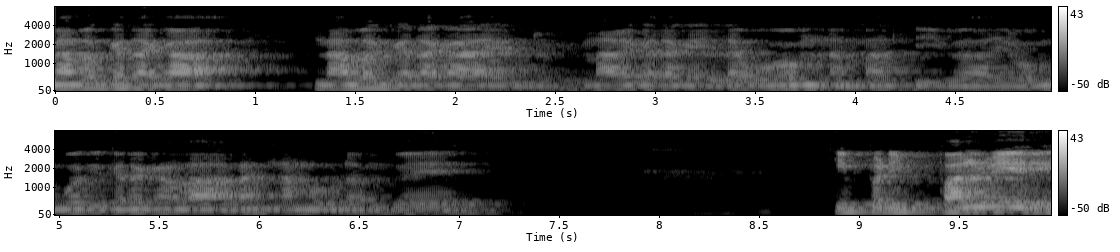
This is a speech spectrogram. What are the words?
நவகிரகா. நவகிரகா என்று நவகிரக இல்லை ஓம் நம சிவாய ஒன்பது கிரகங்களால் நம்ம உடம்பு. இப்படி பல்வேறு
